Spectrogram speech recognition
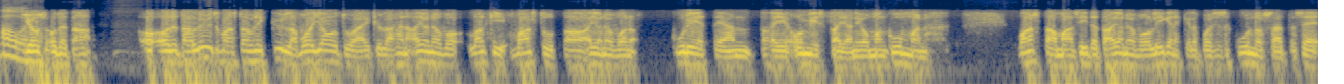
Kauan. jos otetaan, o- otetaan lyhyt vastaus, niin kyllä voi joutua. Ja kyllähän ajoneuvolaki vastuuttaa ajoneuvon kuljettajan tai omistajan jomman kumman vastaamaan siitä, että ajoneuvo on liikennekelpoisessa kunnossa, että se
